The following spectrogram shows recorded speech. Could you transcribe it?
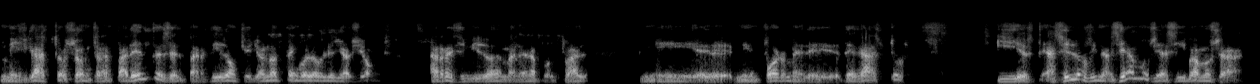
Mis gastos son transparentes. El partido, aunque yo no tengo la obligación, ha recibido de manera puntual mi, eh, informe de, de, gastos. Y este, así lo financiamos y así vamos a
